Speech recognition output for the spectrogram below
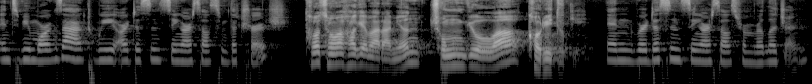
And to be more exact, we are distancing ourselves from the church 더 정확하게 말하면 종교와 거리두기. And we're distancing ourselves from religion.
